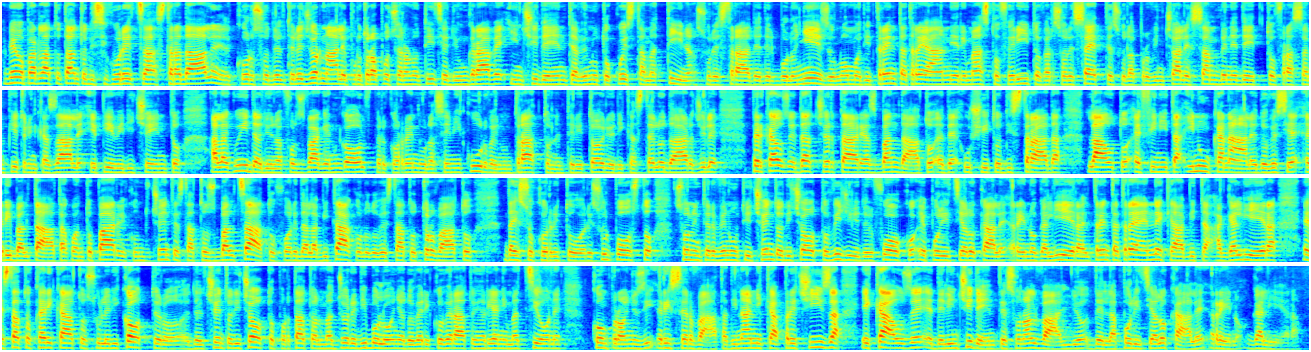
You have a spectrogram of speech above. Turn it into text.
Abbiamo parlato tanto di sicurezza stradale, nel corso del telegiornale purtroppo c'è la notizia di un grave incidente avvenuto questa mattina sulle strade del Bolognese. Un uomo di 33 anni è rimasto ferito verso le 7 sulla provinciale San Benedetto fra San Pietro in Casale e Pieve di Cento alla guida di una Volkswagen Golf percorrendo una semicurva in un tratto nel territorio di Castello d'Argile per cause da accertare ha sbandato ed è uscito di strada. L'auto è finita in un canale dove si è ribaltata. A quanto pare il conducente è stato sbalzato fuori dall'abitacolo dove dove è stato trovato dai soccorritori. Sul posto sono intervenuti 118 vigili del fuoco e polizia locale Reno Galliera. Il 33enne che abita a Galliera è stato caricato sull'elicottero del 118 portato al Maggiore di Bologna dove è ricoverato in rianimazione con prognosi riservata. Dinamica precisa e cause dell'incidente sono al vaglio della polizia locale Reno Galliera.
